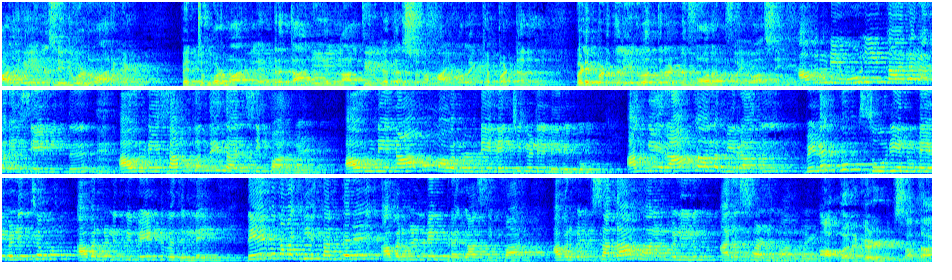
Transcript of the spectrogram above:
ஆளுகை என செய்து கொள்வார்கள். பெற்றுக்கொள்வார்கள் என்று தானியலினால் தீர்க்க தரிசனமாய் உரைக்கப்பட்டது. வெளிப்படுத்தல் இருபத்தி ரெண்டு ஃபோர் அண்ட் ஃபைவ் வாசிங்க. அவருடைய ஊழியக்காரர் அவரை சேமித்து அவருடைய சமூகத்தை தரிசிப்பார்கள். அவருடைய நாமம் அவர்களுடைய நெற்றிகளில் இருக்கும். அங்கே ராக்காலம் இராது. விளக்கும் சூரியனுடைய வெளிச்சமும் அவர்களுக்கு வேண்டுவதில்லை. தேவனாகிய கர்த்தரே அவர்கள் மேல் பிரகாசிப்பார். அவர்கள் சதா காலங்களிலும் அரசாளுவார்கள். அவர்கள் சதா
